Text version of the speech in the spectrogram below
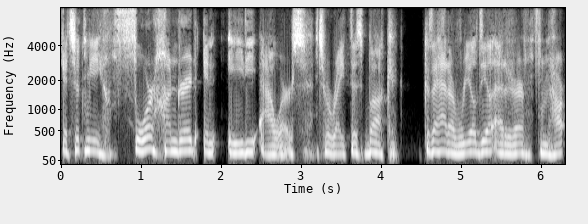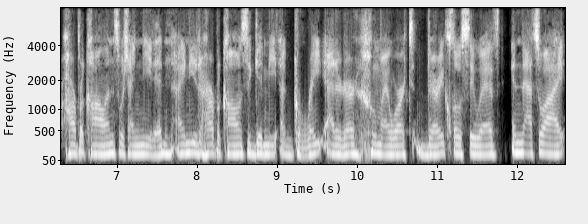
It took me 480 hours to write this book because I had a real deal editor from Har- HarperCollins, which I needed. I needed HarperCollins to give me a great editor whom I worked very closely with. And that's why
